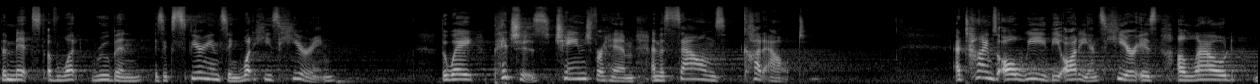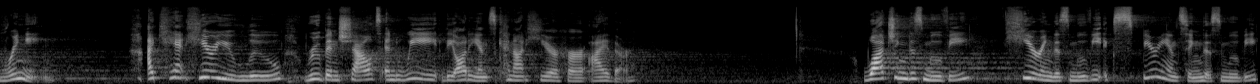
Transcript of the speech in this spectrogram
the midst of what Ruben is experiencing, what he's hearing. The way pitches change for him and the sounds cut out. At times, all we, the audience, hear is a loud ringing, I can't hear you, Lou, Ruben shouts, and we, the audience, cannot hear her either. Watching this movie, hearing this movie, experiencing this movie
